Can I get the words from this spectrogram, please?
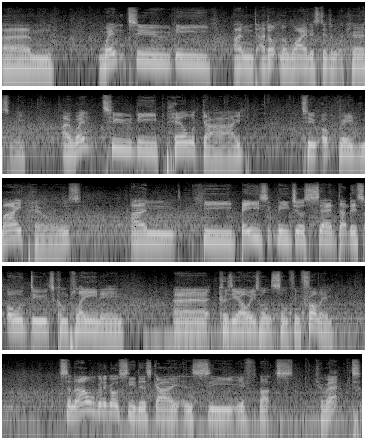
Um, went to the, and I don't know why this didn't occur to me. I went to the pill guy to upgrade my pills, and he basically just said that this old dude's complaining because he always wants something from him. So now I'm going to go see this guy and see if that's correct.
